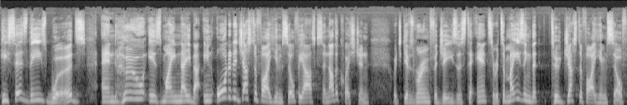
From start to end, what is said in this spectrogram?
he says these words, and who is my neighbor? In order to justify himself, he asks another question which gives room for Jesus to answer. It's amazing that to justify himself,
